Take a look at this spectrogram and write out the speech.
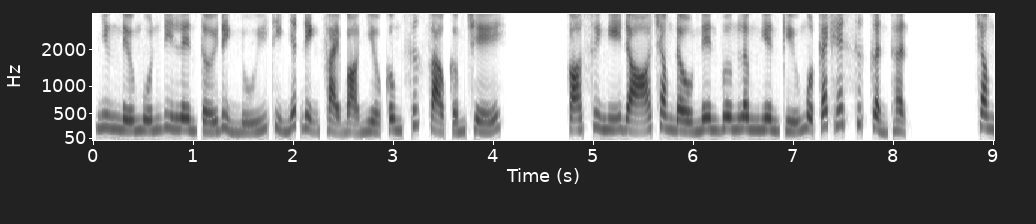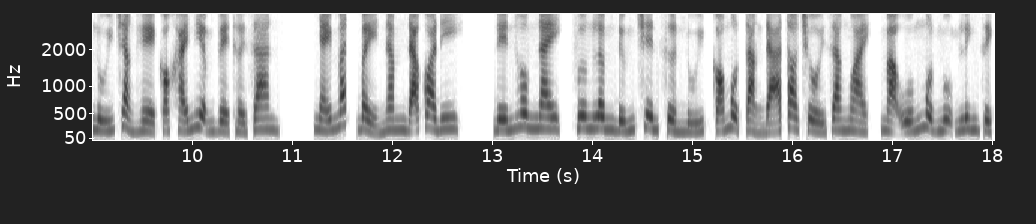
nhưng nếu muốn đi lên tới đỉnh núi thì nhất định phải bỏ nhiều công sức vào cấm chế. Có suy nghĩ đó trong đầu nên Vương Lâm nghiên cứu một cách hết sức cẩn thận. Trong núi chẳng hề có khái niệm về thời gian, nháy mắt 7 năm đã qua đi. Đến hôm nay, Vương Lâm đứng trên sườn núi có một tảng đá to trồi ra ngoài, mà uống một ngụm linh dịch.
